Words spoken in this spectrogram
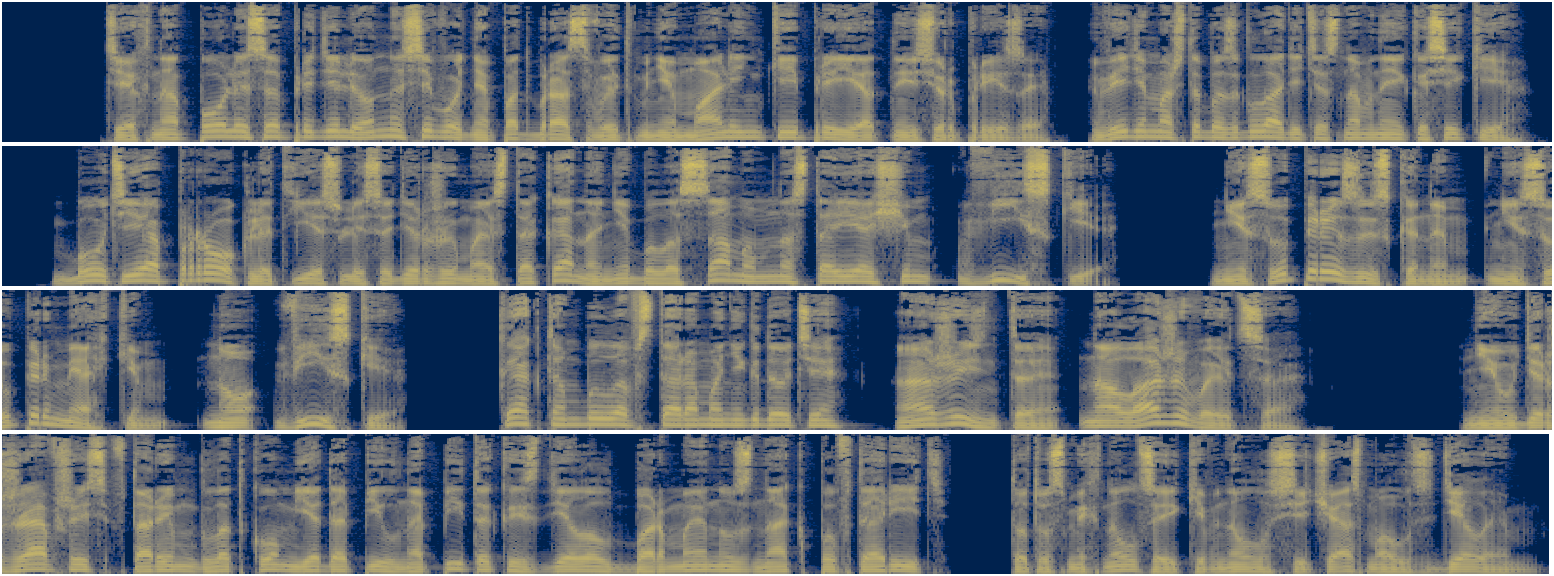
Технополис определенно сегодня подбрасывает мне маленькие приятные сюрпризы. Видимо, чтобы сгладить основные косяки. Будь я проклят, если содержимое стакана не было самым настоящим виски. Не супер изысканным, не супер мягким, но виски. Как там было в старом анекдоте? А жизнь-то налаживается. Не удержавшись, вторым глотком я допил напиток и сделал бармену знак «повторить». Тот усмехнулся и кивнул «сейчас, мол, сделаем».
